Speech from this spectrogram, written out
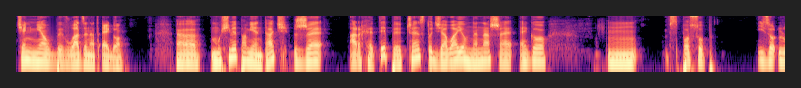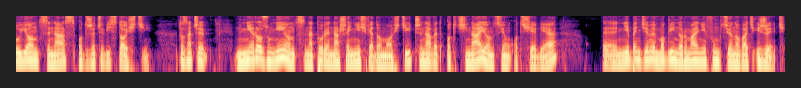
cień miałby władzę nad ego. E, musimy pamiętać, że archetypy często działają na nasze ego w sposób izolujący nas od rzeczywistości. To znaczy, nie rozumiejąc natury naszej nieświadomości, czy nawet odcinając ją od siebie, e, nie będziemy mogli normalnie funkcjonować i żyć.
